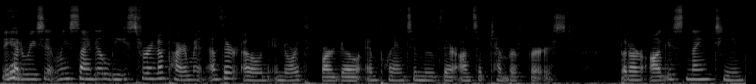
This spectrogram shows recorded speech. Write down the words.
They had recently signed a lease for an apartment of their own in North Fargo and planned to move there on September 1st. But on August 19th,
